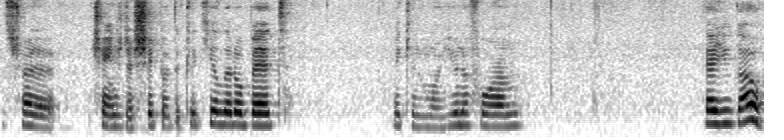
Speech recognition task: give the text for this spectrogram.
Let's try to change the shape of the cookie a little bit, make it more uniform. There you go.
